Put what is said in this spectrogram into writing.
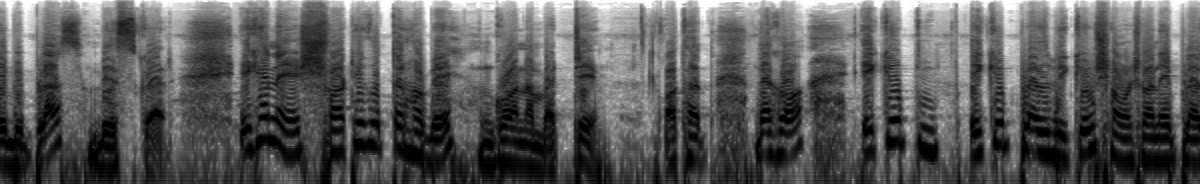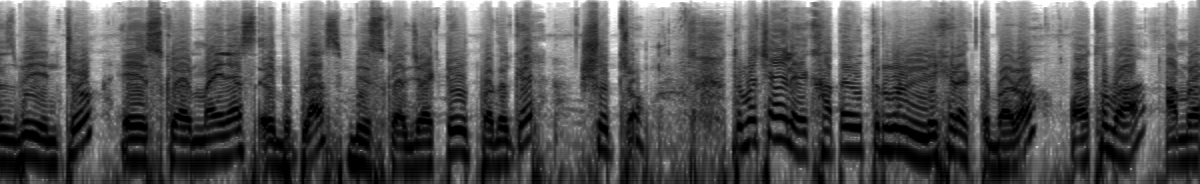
A B plus B square এখানে সঠিক উত্তর হবে ঘ নাম্বারটি অর্থাৎ দেখো A cube A cube plus B cube সমান A plus B into A square minus A B plus B square যা একটি উৎপাদকের সূত্র। তোমরা চাইলে খাতায় উত্তরগুলো লিখে রাখতে পারো, অথবা আমরা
